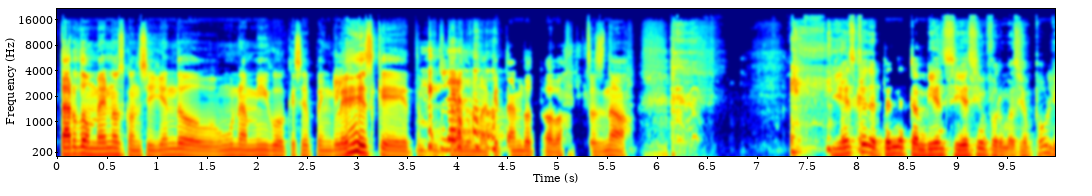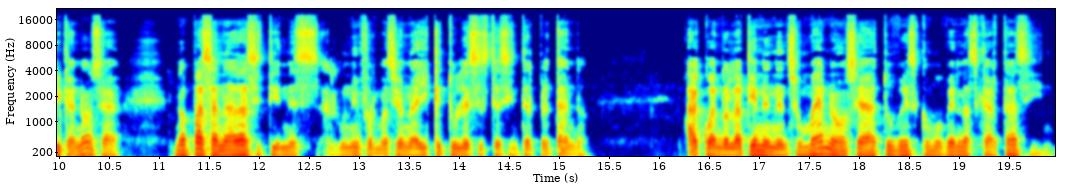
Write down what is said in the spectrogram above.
tardo menos consiguiendo un amigo que sepa inglés que tardo maquetando todo. Entonces, no. Y es que depende también si es información pública, ¿no? O sea, no pasa nada si tienes alguna información ahí que tú les estés interpretando a cuando la tienen en su mano. O sea, tú ves cómo ven las cartas y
